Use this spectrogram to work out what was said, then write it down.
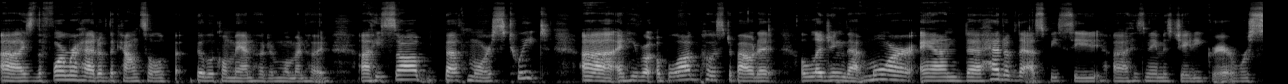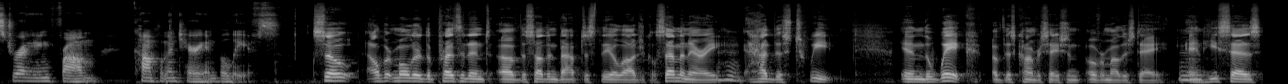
uh, he's the former head of the Council of Biblical Manhood and Womanhood, uh, he saw Beth Moore's tweet uh, and he wrote a blog post about it alleging that Moore and the head of the SBC, uh, his name is J.D. Greear, were straying from complementarian beliefs. So, Albert Mohler, the president of the Southern Baptist Theological Seminary, mm-hmm. had this tweet in the wake of this conversation over Mother's Day. Mm-hmm. And he says,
